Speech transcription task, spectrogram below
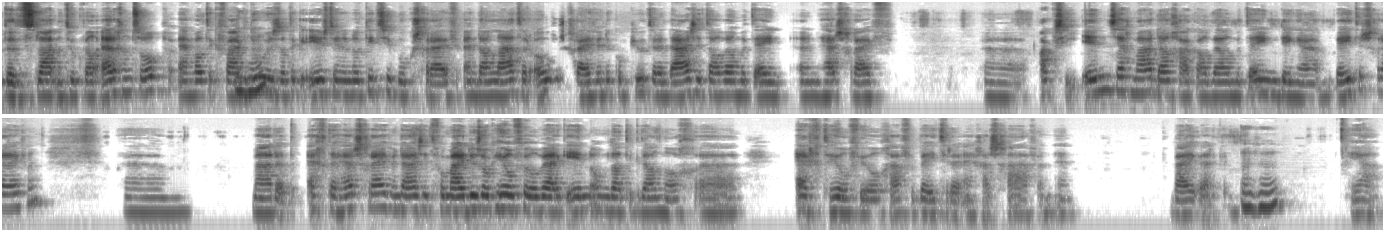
dat slaat natuurlijk wel ergens op. En wat ik vaak mm -hmm. doe, is dat ik eerst in een notitieboek schrijf en dan later overschrijf in de computer. En daar zit al wel meteen een herschrijfactie uh, in, zeg maar. Dan ga ik al wel meteen dingen beter schrijven. Um, maar het echte herschrijven, daar zit voor mij dus ook heel veel werk in, omdat ik dan nog uh, echt heel veel ga verbeteren en ga schaven en bijwerken. Mm -hmm. Ja.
